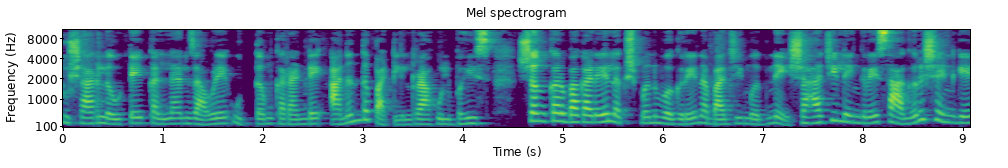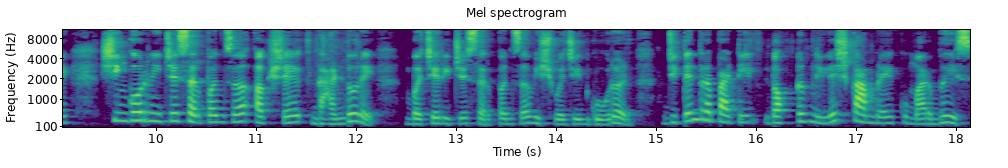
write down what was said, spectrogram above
तुषार लवटे कल्याण जावळे उत्तम करांडे आनंद पाटील राहुल भैस शंकर बगाडे लक्ष्मण वगरे नबाजी मदने शहाजी लेंगरे सागर शेंडगे शिंगोर्णीचे सरपंच अक्षय धांडोरे बचेरीचे सरपंच विश्वजित गोरड जितेंद्र पाटील डॉक्टर निलेश कांबळे कुमार भैस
